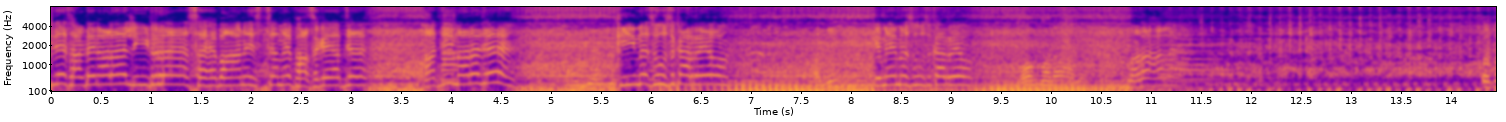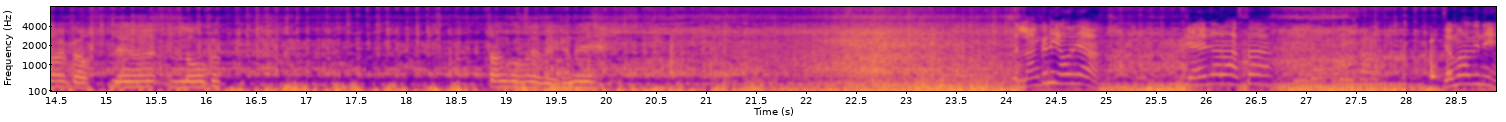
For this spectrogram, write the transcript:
ਦੇ ਸਾਡੇ ਨਾਲ ਲੀਡਰ ਸਹਿਬਾਨ ਇਸ ਸਮੇਂ ਫਸ ਗਏ ਅੱਜ। ਹਾਂਜੀ ਮਹਾਰਾਜ ਹਾਂਜੀ ਹਾਂਜੀ। ਕੀ ਮਹਿਸੂਸ ਕਰ ਰਹੇ ਹੋ? ਹਾਂਜੀ। ਕਿਵੇਂ ਮਹਿਸੂਸ ਕਰ ਰਹੇ ਹੋ? ਬਹੁਤ ਮਾੜਾ ਹਾਲ ਹੈ। ਮਾੜਾ ਹਾਲ ਹੈ? ਪਤਾ ਕਰਦੇ ਆ, ਲੋਕ ਤੰਗ ਹੋਏ ਵੇ ਕਹਿੰਦੇ। ਲੰਘ ਨਹੀਂ ਹੋ ਰਿਹਾ। ਕਿਹੋ ਜਿਹਾ ਰਸਤਾ? ਜਮਾ ਵੀ ਨਹੀਂ।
